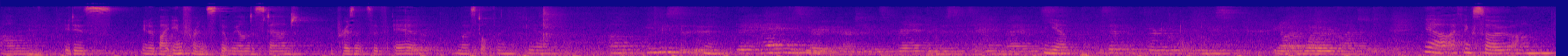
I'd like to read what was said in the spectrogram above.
um, it is, you know, by inference that we understand the presence of air most often. Yeah. Um, in this, the, mm. the, hand is very apparent here. A randomness, it's a handmade. Yeah. Is that very important you know, and why we to yeah, I think so. Um,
